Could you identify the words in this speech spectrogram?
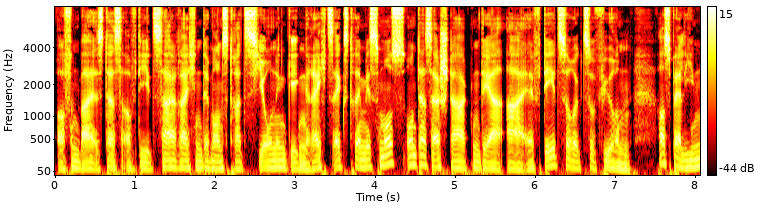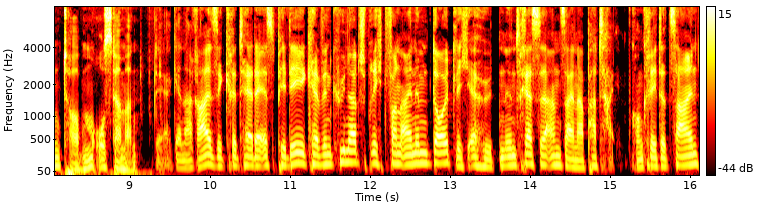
Offenbar ist das auf die zahlreichen Demonstrationen gegen Rechtsextremismus und das Erstarken der AfD zurückzuführen. Aus Berlin Torben Ostermann. Der Generalsekretär der SPD, Kevin Kühnert, spricht von einem deutlich erhöhten Interesse an seiner Partei. Konkrete Zahlen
